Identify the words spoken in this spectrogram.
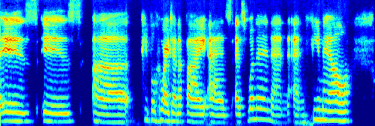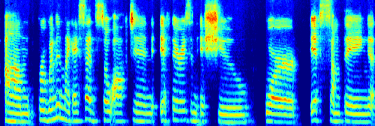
is is uh, people who identify as as women and and female. Um, for women, like I said, so often if there is an issue or if something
